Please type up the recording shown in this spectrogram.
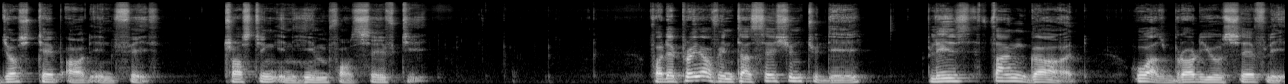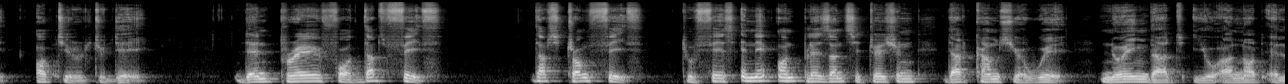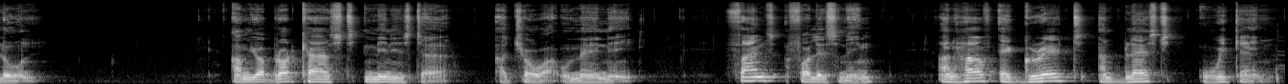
just step out in faith, trusting in Him for safety. For the prayer of intercession today, please thank God who has brought you safely up till today. Then pray for that faith, that strong faith, to face any unpleasant situation that comes your way, knowing that you are not alone. I'm your broadcast minister, Achoa Umene. Thanks for listening and have a great and blessed weekend.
